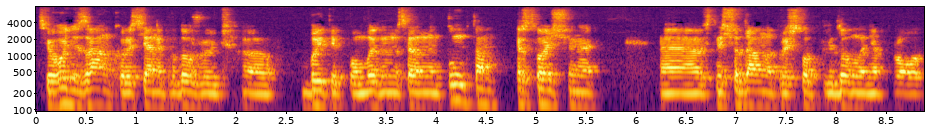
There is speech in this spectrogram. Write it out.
Сьогодні зранку росіяни продовжують бити по мирним населеним пунктам Херсонщини. Е, нещодавно прийшло повідомлення про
